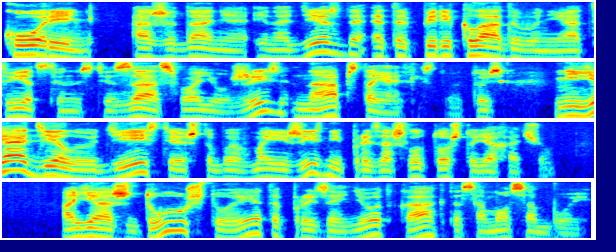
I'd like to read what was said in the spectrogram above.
корень ожидания и надежды – это перекладывание ответственности за свою жизнь на обстоятельства. То есть не я делаю действия, чтобы в моей жизни произошло то, что я хочу, а я жду, что это произойдет как-то само собой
